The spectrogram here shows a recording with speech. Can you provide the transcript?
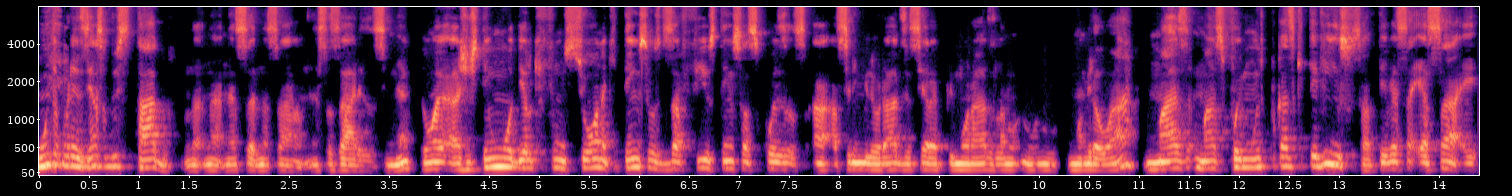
muita presença do Estado na, na, nessa, nessa, nessas áreas, assim, né, então a, a, gente tem um modelo que funciona, que tem os seus desafios, tem as suas coisas a, a serem melhoradas e a serem aprimoradas lá no, no, no Mamirauá, mas, mas foi muito por causa que teve isso, sabe? Teve essa, essa eh,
